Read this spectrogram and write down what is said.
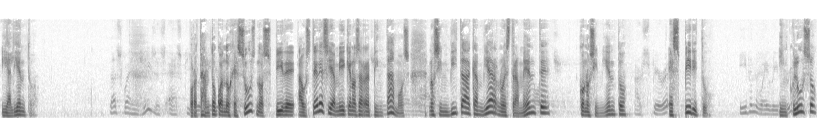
y aliento. Por tanto, cuando Jesús nos pide a ustedes y a mí que nos arrepintamos, nos invita a cambiar nuestra mente, conocimiento, espíritu, incluso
